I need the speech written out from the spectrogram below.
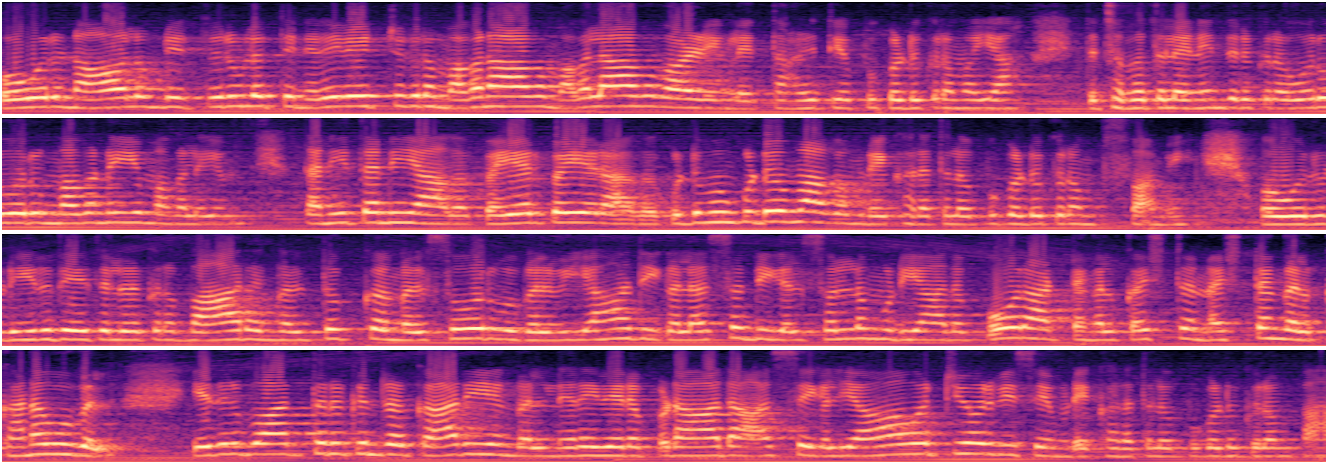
ஒவ்வொரு நாளும் உடைய திருவிழத்தை நிறைவேற்றுகிற மகனாக மகளாக வாழ எங்களை தாழ்த்தி ஒப்பு கொடுக்கிறோம் ஐயா. இந்த ஜபத்தில் இணைந்திருக்கிற ஒரு ஒரு மகனையும் மகளையும் தனித்தனியாக பெயர் பெயராக குடும்பம் குடும்பமாக உடைய கரத்தில் ஒப்பு கொடுக்கிறோம் சுவாமி. ஒவ்வொருடைய இருதயத்தில் இருக்கிற பாரங்கள் துக்கங்கள் சோர்வுகள் வியாதிகள் அசதிகள் சொல்ல முடியாத போராட்டங்கள் கஷ்ட நஷ்டங்கள் கனவுகள் எதிர்பார்த்திருக்கின்ற காரியங்கள் நிறைவேறப்படாத ஆசைகள் யாவற்றையும் ஒரு விஷயம் உடைய கரத்தில் ஒப்பு கொடுக்கிறோம்ப்பா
